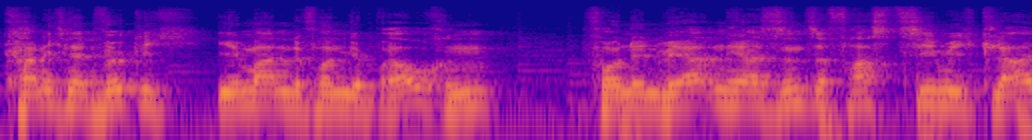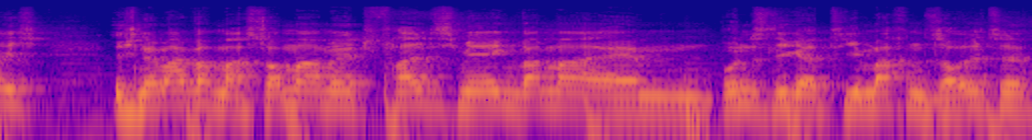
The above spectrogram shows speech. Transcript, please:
Kann ich nicht wirklich jemanden davon gebrauchen. Von den Werten her sind sie fast ziemlich gleich. Ich nehme einfach mal Sommer mit, falls ich mir irgendwann mal ein ähm, Bundesliga-Team machen sollte.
